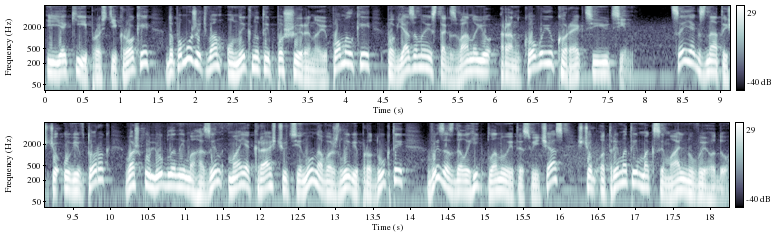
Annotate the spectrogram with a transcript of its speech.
і які прості кроки допоможуть вам уникнути поширеної помилки, пов'язаної з так званою ранковою корекцією цін. Це як знати, що у вівторок ваш улюблений магазин має кращу ціну на важливі продукти. Ви заздалегідь плануєте свій час, щоб отримати максимальну вигоду.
